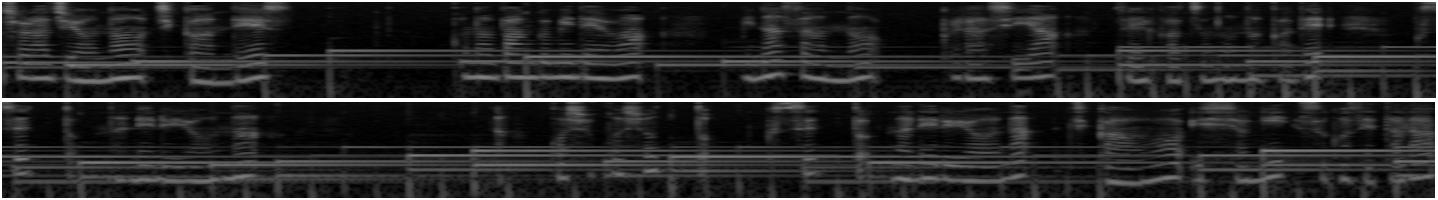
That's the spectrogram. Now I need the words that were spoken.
しょラジオの時間です。この番組では皆さんの暮らしや生活の中でクスッとなれるようなあこしょこしょっとクスッとなれるような時間を一緒に過ごせたら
